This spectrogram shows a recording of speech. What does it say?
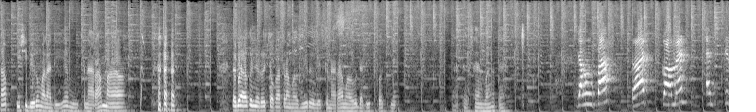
Tapi si biru malah diam kena ramal. Tadi aku nyuruh coklat ramal biru guys, kena ramal udah di post guys. Aduh sayang banget ya. Jangan lupa like, comment, and subscribe.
